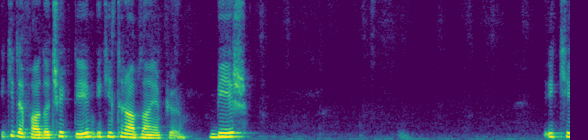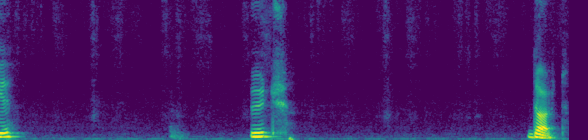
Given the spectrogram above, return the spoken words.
iki defa da çektiğim ikili trabzan yapıyorum. 1 2 3 4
